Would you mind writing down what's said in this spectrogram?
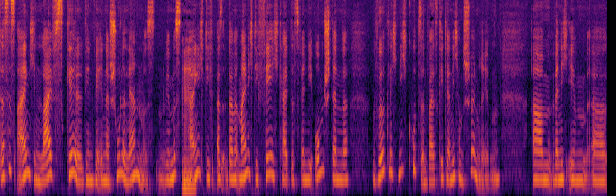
das ist eigentlich ein Life-Skill, den wir in der Schule lernen müssten. Wir müssten mhm. eigentlich die, also damit meine ich die Fähigkeit, dass wenn die Umstände wirklich nicht gut sind, weil es geht ja nicht ums Schönreden, ähm, wenn ich eben äh,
